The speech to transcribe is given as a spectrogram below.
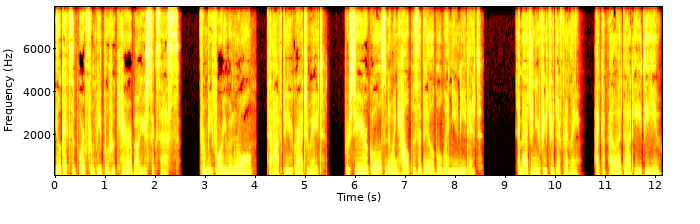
you'll get support from people who care about your success. From before you enroll to after you graduate. Pursue your goals knowing help is available when you need it. Imagine your future differently at capella.edu.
